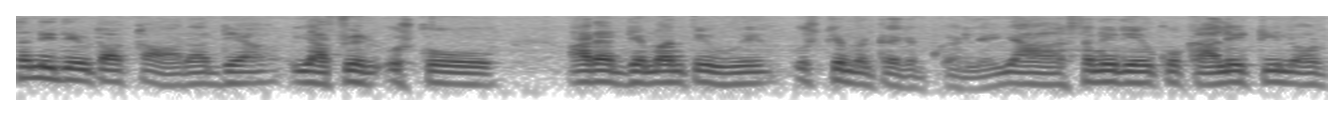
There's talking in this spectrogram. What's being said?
शनि देवता का आराध्या या फिर उसको आराध्य मानते हुए, उसके मंत्र जप कर ले या शनिदेव को काले तिल और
